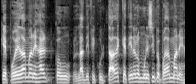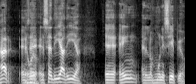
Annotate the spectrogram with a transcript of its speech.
que pueda manejar con las dificultades que tienen los municipios, puedan manejar ese, día a día eh, en, los municipios.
